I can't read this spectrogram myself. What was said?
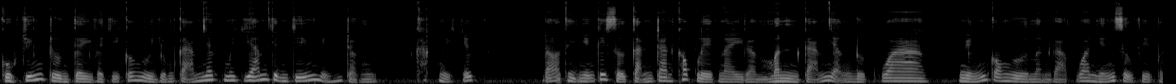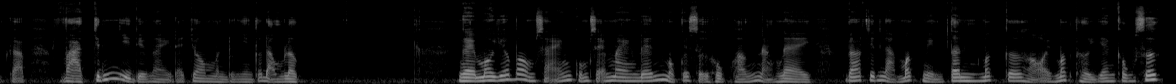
Cuộc chiến trường kỳ và chỉ có người dũng cảm nhất mới dám chinh chiến những trận khắc nghiệt nhất. Đó, thì những cái sự cạnh tranh khốc liệt này là mình cảm nhận được qua những con người mình gặp, qua những sự việc mình gặp. Và chính vì điều này đã cho mình được những cái động lực nghề môi giới bất động sản cũng sẽ mang đến một cái sự hụt hẫng nặng nề. Đó chính là mất niềm tin, mất cơ hội, mất thời gian công sức,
